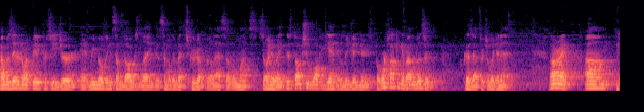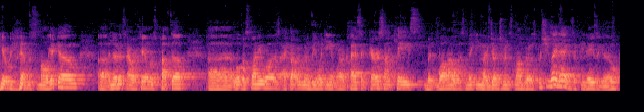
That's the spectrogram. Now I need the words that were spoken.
I was in an orthopedic procedure and rebuilding some dog's leg that some other vet screwed up for the last several months. So anyway, this dog should walk again. It'll be good news. But we're talking about a lizard because that's what you're looking at. All right, um, here we have a small gecko. Uh, notice how her tail is popped up. Uh, what was funny was I thought we were going to be looking at one of our classic parasite case, but while I was making my judgments, mom goes, but she laid eggs a few days ago.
